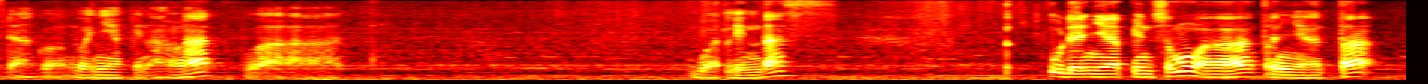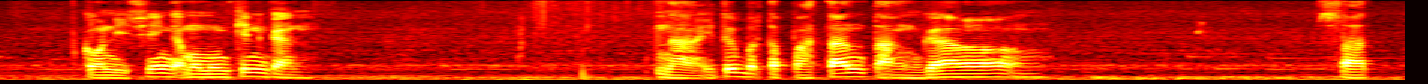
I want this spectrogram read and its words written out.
Udah gue gue nyiapin alat buat buat lintas udah nyiapin semua ternyata kondisi nggak memungkinkan. Nah itu bertepatan tanggal 1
